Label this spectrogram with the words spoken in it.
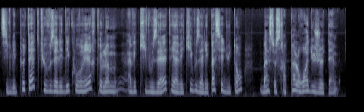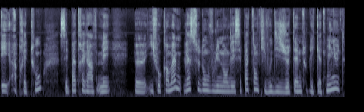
si vous voulez. Peut-être que vous allez découvrir que l'homme avec qui vous êtes et avec qui vous allez passer du temps bah, ce sera pas le roi du je t'aime. Et après tout, c'est pas très grave. Mais euh, il faut quand même, là, ce dont vous lui demandez, c'est pas tant qu'il vous dise je t'aime toutes les quatre minutes,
